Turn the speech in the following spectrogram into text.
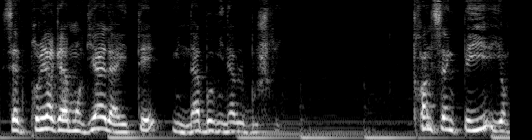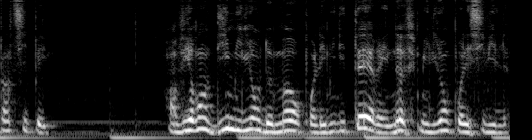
Cette Première Guerre mondiale a été une abominable boucherie. 35 pays ayant participé. Environ 10 millions de morts pour les militaires et 9 millions pour les civils.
